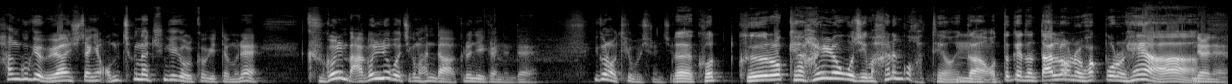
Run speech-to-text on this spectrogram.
한국의 외환 시장에 엄청난 충격이 올 거기 때문에 그걸 막으려고 지금 한다. 그런 얘기가 있는데 이건 어떻게 보시는지? 네, 그, 그렇게 하려고 지금 하는 것 같아요. 그러니까 음. 어떻게든 달러를 확보를 해야 네네.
